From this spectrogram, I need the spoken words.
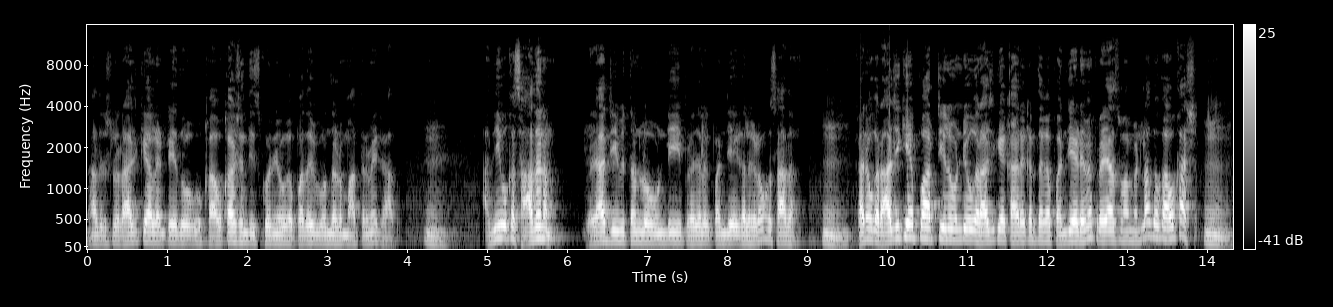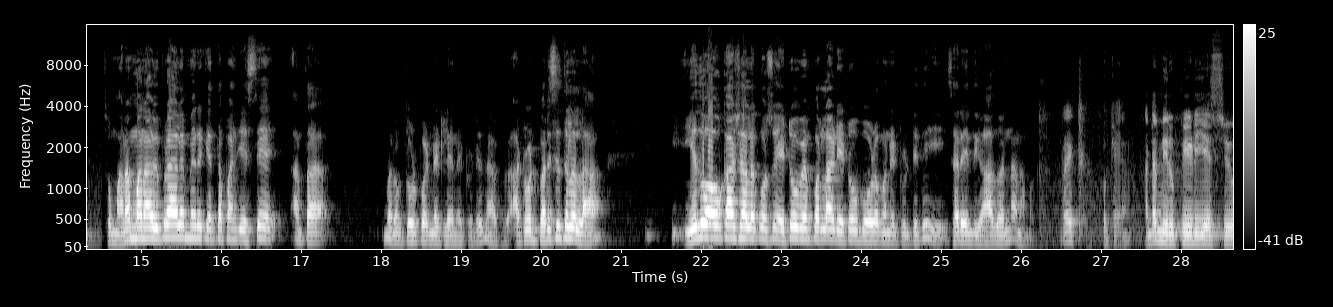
నా దృష్టిలో రాజకీయాలు అంటే ఏదో ఒక అవకాశం తీసుకొని ఒక పదవి పొందడం మాత్రమే కాదు. అది ఒక సాధనం. ప్రజా జీవితంలో ఉండి ప్రజలకు పనిచేయగలగడం ఒక సాధనం. కానీ ఒక రాజకీయ పార్టీలో ఉండి ఒక రాజకీయ కార్యకర్తగా పనిచేయడమే ప్రజాస్వామ్యంలో అదొక అవకాశం. సో మనం మన అభిప్రాయాల మేరకు ఎంత పని చేస్తే అంత మనం తోడ్పడినట్లే అనేటువంటిది నా అభిప్రాయం. అటువంటి పరిస్థితులలో ఏదో అవకాశాల కోసం ఎటో వెంపర్లాడి ఎటో పోవడం అనేటువంటిది సరైనది కాదు అని నా నమ్మకం. రైట్. ఓకే. అంటే మీరు పీడిఎస్యు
